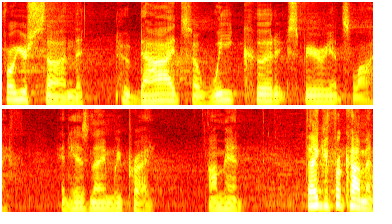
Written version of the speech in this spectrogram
for your son that, who died so we could experience life. In his name we pray. Amen. Thank you for coming.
